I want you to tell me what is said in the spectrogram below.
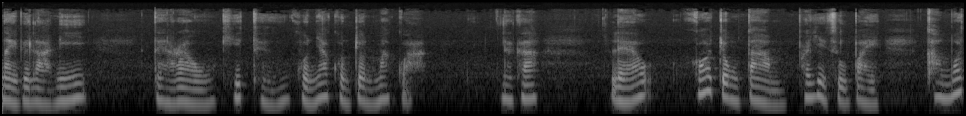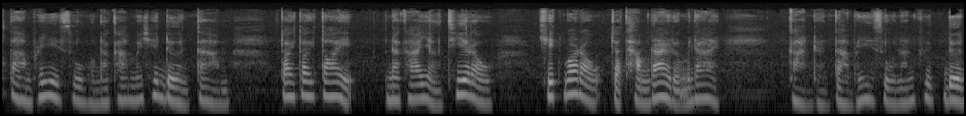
ในเวลานี้ แต่เราคิดถึงคนยากคนจนมากกว่านะคะ แล้วก็จงตามพระเยซูไปคำว่าตามพระเยซูนะคะ ไม่ใช่เดินตาม ต้อยต้อยต้อยนะคะ อย่างที่เรา คิดว่าเราจะทำได้หรือไม่ได้ การเดินตามพระเยซูนั้นคือเดิน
